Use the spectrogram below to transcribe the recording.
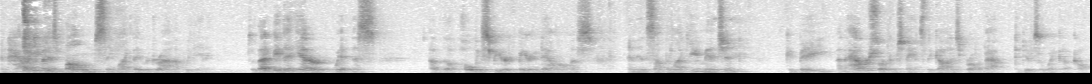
and how even his bones seemed like they were drying up within him. So that'd be the inner witness of the Holy Spirit bearing down on us. And then something like you mentioned could be an outer circumstance that God has brought about to give us a wake up call.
